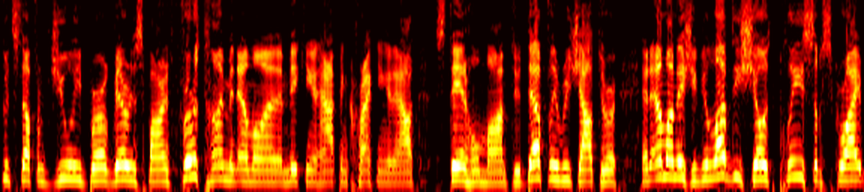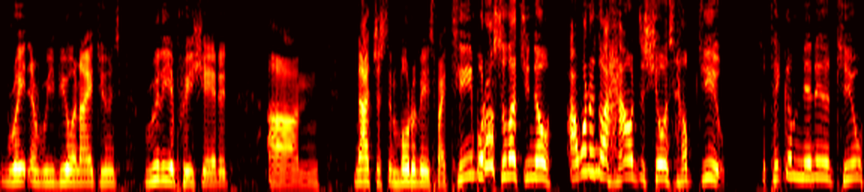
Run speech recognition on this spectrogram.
good stuff from Julie Burke. Very inspiring. First time in MLM and making it happen, cracking it out. Stay at home mom too. Definitely reach out to her. And MLM Nation, if you love these shows, please subscribe, rate, and review on iTunes. Really appreciate it. Um, not just it motivates my team, but also let you know, I want to know how the show has helped you. So take a minute or two.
